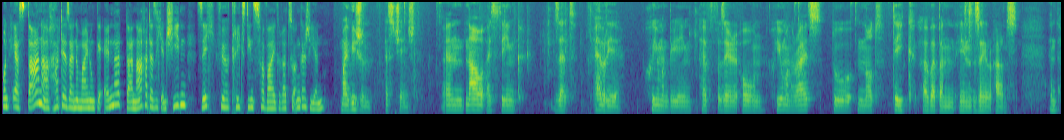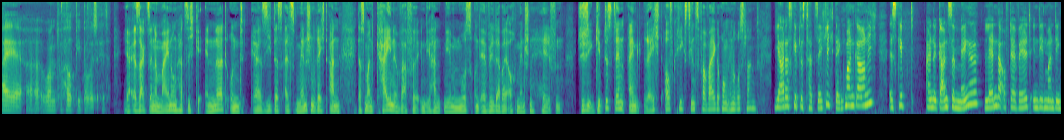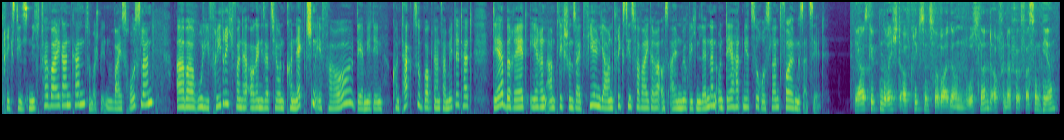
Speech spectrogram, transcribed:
und erst danach hat er seine Meinung geändert. Danach hat er sich entschieden, sich für Kriegsdienstverweigerer zu engagieren. My vision has changed. And now I think that every human being have their own human rights to not take a weapon in their arms. And I uh, want to help people with it. Ja, er sagt, seine Meinung hat sich geändert und er sieht das als Menschenrecht an, dass man keine Waffe in die Hand nehmen muss und er will dabei auch Menschen helfen. Gigi, gibt es denn ein Recht auf Kriegsdienstverweigerung in Russland? Ja, das gibt es tatsächlich, denkt man gar nicht. Es gibt eine ganze Menge Länder auf der Welt, in denen man den Kriegsdienst nicht verweigern kann, zum Beispiel in Weißrussland. Aber Rudi Friedrich von der Organisation Connection e.V., der mir den Kontakt zu Bogdan vermittelt hat, der berät ehrenamtlich schon seit vielen Jahren Kriegsdienstverweigerer aus allen möglichen Ländern und der hat mir zu Russland Folgendes erzählt. Ja, es gibt ein Recht auf Kriegsdienstverweigerung in Russland, auch von der Verfassung her.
